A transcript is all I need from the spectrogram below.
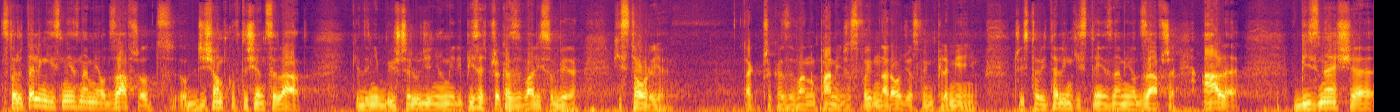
storytelling istnieje z nami od zawsze, od, od dziesiątków tysięcy lat. Kiedy nie, jeszcze ludzie nie umieli pisać, przekazywali sobie historię. Tak, przekazywano pamięć o swoim narodzie, o swoim plemieniu. Czyli storytelling istnieje z nami od zawsze. Ale w biznesie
